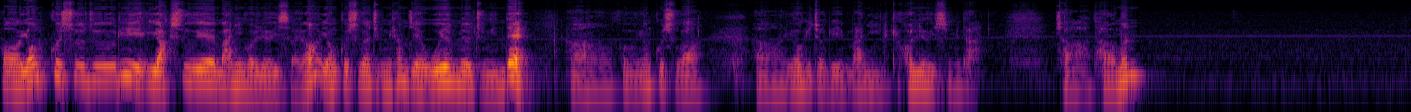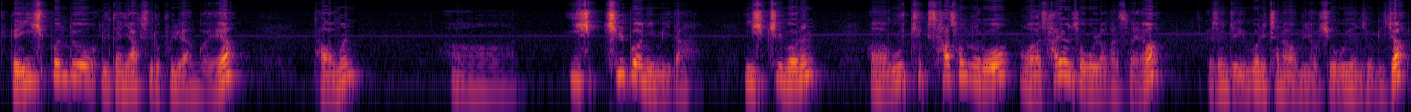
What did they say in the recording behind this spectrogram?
어, 연끝수들이 약수에 많이 걸려 있어요. 연끝수가 지금 현재 5연멸 중인데 어, 그 연끝수가 어, 여기저기 많이 이렇게 걸려 있습니다. 자, 다음은 20번도 일단 약수로 분류한 거예요. 다음은 27번입니다. 27번은 어, 우측 사선으로 4연속 어, 올라갔어요. 그래서 이제 이번 2차 나오면 역시 5연속이죠.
